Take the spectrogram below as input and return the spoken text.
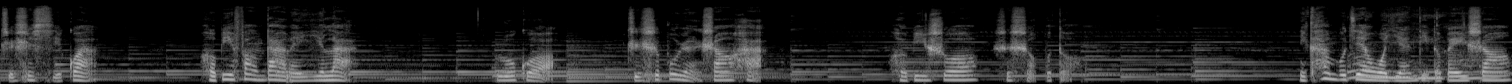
只是习惯，何必放大为依赖？如果只是不忍伤害，何必说是舍不得？你看不见我眼底的悲伤，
